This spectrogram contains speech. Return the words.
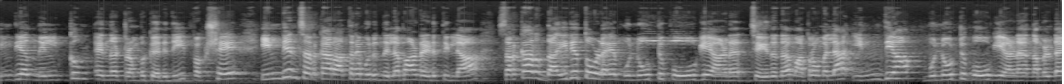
ഇന്ത്യ നിൽക്കും എന്ന് ട്രംപ് കരുതി. പക്ഷേ ഇന്ത്യൻ സർക്കാർ അത്തരം ഒരു നിലപാടെടുത്തില്ല. സർക്കാർ ധൈര്യത്തോടെ മുന്നോട്ട് പോവുകയാണ് ചെയ്തത്. മാത്രവുമല്ല മുന്നോട്ട് പോവുകയാണ്. നമ്മളുടെ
